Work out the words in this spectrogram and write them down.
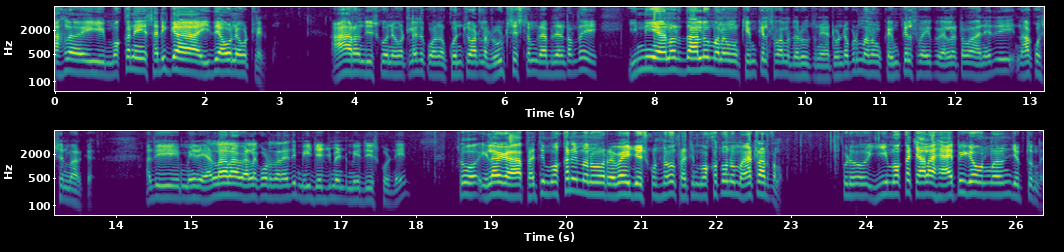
అసలు ఈ మొక్కని సరిగ్గా ఇది అవనివ్వట్లేదు. ఆహారం తీసుకొని ఇవ్వట్లేదు కొ- కొన్ని చోట్ల రూట్ సిస్టమ్ దెబ్బతింటుంది. ఇన్ని అనర్థాలు మనం కెమికల్స్ వల్ల జరుగుతున్నాయి. అటువంటిప్పుడు మనం కెమికల్స్ వైపు వెళ్ళటం అనేది నా క్వశ్చన్ మార్క్. అది మీరు వెళ్ళాలా వెళ్ళకూడదు అనేది మీ జడ్జిమెంట్ మీరు తీసుకోండి. సో ఇలాగా ప్రతి మొక్కని మనం రివైవ్ చేసుకుంటున్నాం. ప్రతి మొక్కతోనూ మాట్లాడుతున్నాం. ఇప్పుడు ఈ మొక్క చాలా హ్యాపీగా ఉన్నానని చెప్తుంది.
